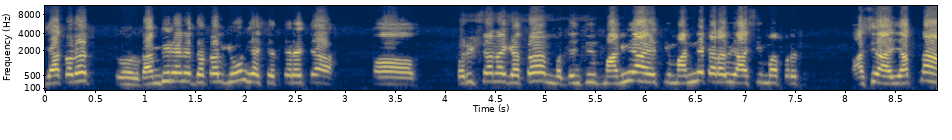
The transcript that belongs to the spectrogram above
याकडे गांभीर्याने दखल घेऊन या शेतकऱ्याच्या परीक्षा न घेता त्यांची मागणी आहे ती मान्य करावी अशी अशी आहे. यातना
